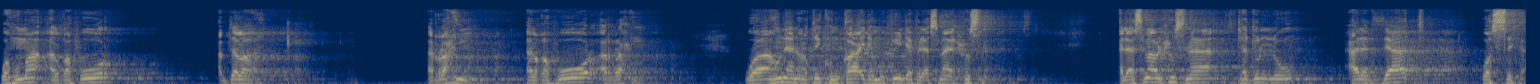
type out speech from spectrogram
وهما الغفور عبد الله الرحيم الغفور الرحيم. وهنا نعطيكم قاعدة مفيدة في الأسماء الحسنى. الأسماء الحسنى تدل على الذات والصفة.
